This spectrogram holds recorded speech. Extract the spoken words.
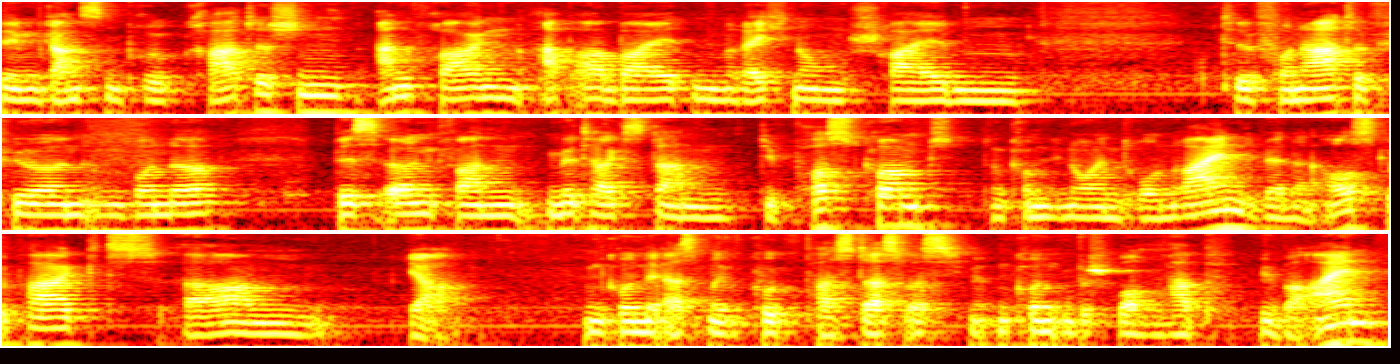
dem ganzen bürokratischen Anfragen abarbeiten, Rechnungen schreiben, Telefonate führen im Grunde, bis irgendwann mittags dann die Post kommt, dann kommen die neuen Drohnen rein, die werden dann ausgepackt. Ähm, ja, im Grunde erstmal geguckt, passt das, was ich mit dem Kunden besprochen habe, überein.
